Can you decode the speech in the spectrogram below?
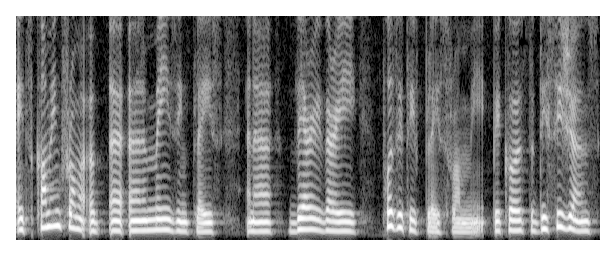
it's coming from a, a, an amazing place and a very, very positive place from me because the decisions,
